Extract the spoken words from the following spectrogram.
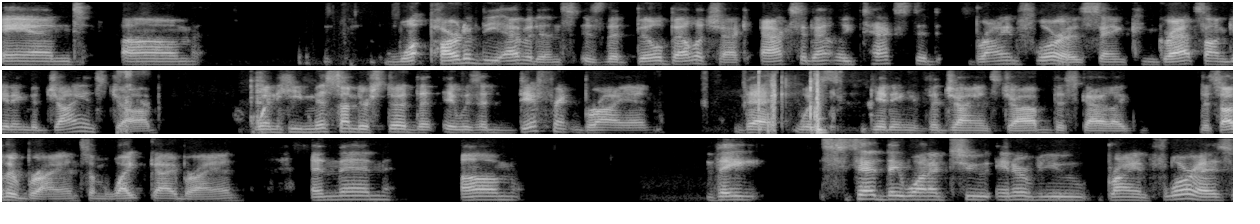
and um, what part of the evidence is that Bill Belichick accidentally texted Brian Flores saying, Congrats on getting the Giants job, when he misunderstood that it was a different Brian that was getting the Giants job. This guy, like this other Brian, some white guy Brian. And then um, they said they wanted to interview Brian Flores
